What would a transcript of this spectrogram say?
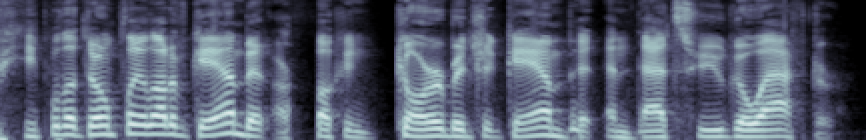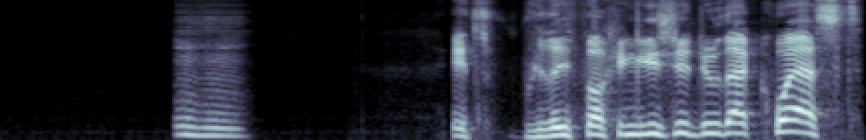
people that don't play a lot of Gambit are fucking garbage at Gambit, and that's who you go after. Mm-hmm. It's really fucking easy to do that quest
